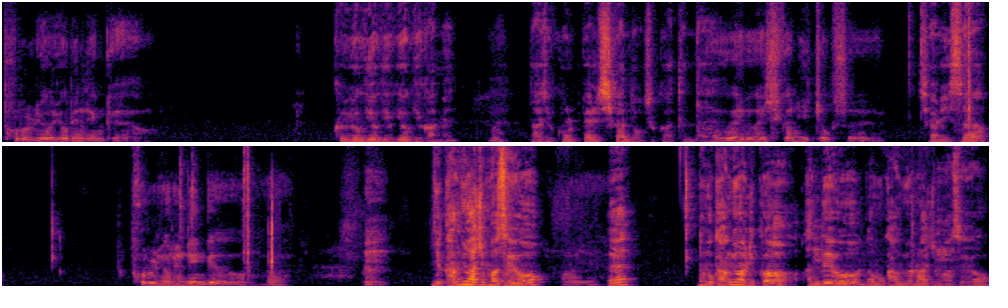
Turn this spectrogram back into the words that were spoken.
포를 요, 요리 남겨요. 그 여기 여기 여기 가면 네? 나 지금 그걸 뺄 시간도 없을 것 같은데 왜, 왜 시간이 있지 없어요? 시간이 있어요? 포를 요리 남겨요. 어. 이제 강요하지 마세요. 아, 예. 예? 너무 강요하니까 안 돼요. 너무 강요는 하지 마세요.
